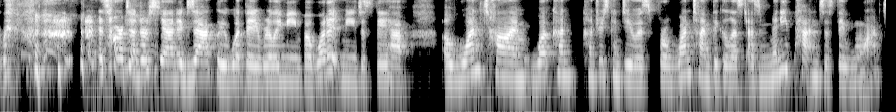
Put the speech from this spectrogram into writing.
it's hard to understand exactly what they really mean. But what it means is they have a one time. What con- countries can do is for one time they can list as many patents as they want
